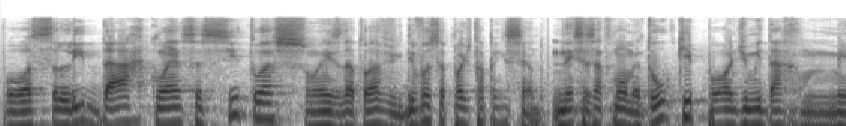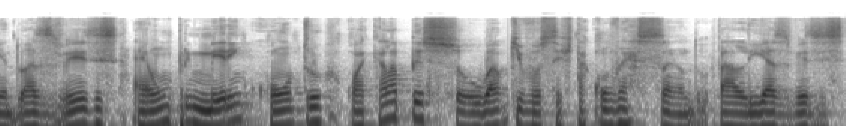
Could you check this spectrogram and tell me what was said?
possa lidar com essas situações da tua vida. E você pode estar pensando, nesse exato momento, o que pode me dar medo? Às vezes é um primeiro encontro com aquela pessoa que você está conversando. Tá ali às vezes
